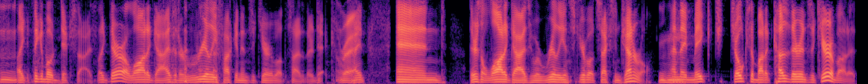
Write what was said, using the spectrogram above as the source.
Mm. Like think about dick size. Like there are a lot of guys that are really fucking insecure about the size of their dick, Right. And there's a lot of guys who are really insecure about sex in general, Mhm. and they make j- jokes about it because they're insecure about it.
